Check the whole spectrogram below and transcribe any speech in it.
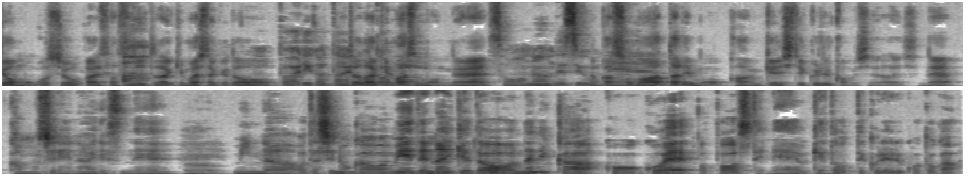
今日もご紹介させていただきましたけど、本当ありがたいいただけますもんね。そうなんですよね。なんかそのあたりも関係してくるかもしれないですね。かもしれないですね。うん。みんな、私の顔は見えてないけど、うん何かこう声を通してね、受け取ってくれることが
